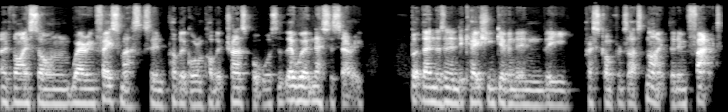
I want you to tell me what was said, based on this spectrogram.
advice on wearing face masks in public or on public transport was that they weren't necessary. But then there's an indication given in the press conference last night that, in fact,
